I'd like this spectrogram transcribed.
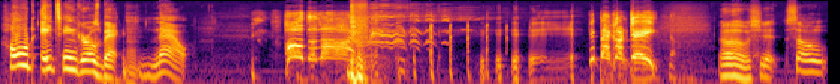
Hold 18 girls back mm. now. Hold the line. Get back on D. No. Oh shit. So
